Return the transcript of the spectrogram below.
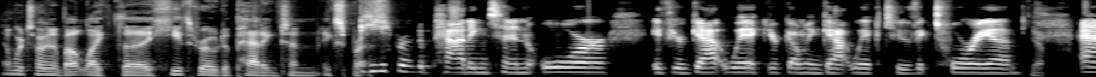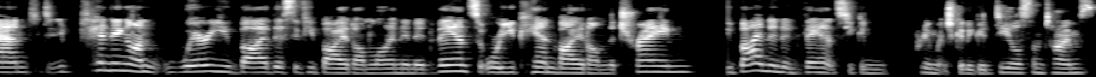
And we're talking about like the Heathrow to Paddington Express. Heathrow to Paddington, or if you're Gatwick, you're going Gatwick to Victoria. Yep. And depending on where you buy this, if you buy it online in advance or you can buy it on the train, you buy it in advance, you can pretty much get a good deal sometimes.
